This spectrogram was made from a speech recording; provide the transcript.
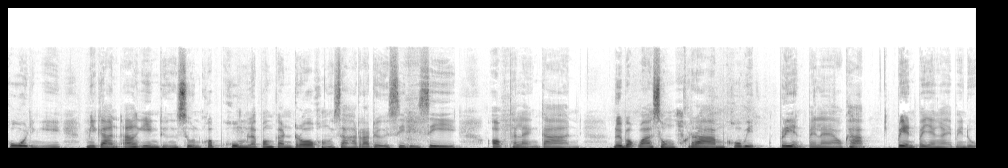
พูดอย่างนี้ มีการอ้างอิงถึงศูนย์ควบคุม และป้องกันโรคของสหรัฐหรือ CDC ออกถแถลงการ โดยบอกว่าสงครามโควิด เปลี่ยนไปแล้วค่ะเปลี่ยนไปยังไงไปดู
